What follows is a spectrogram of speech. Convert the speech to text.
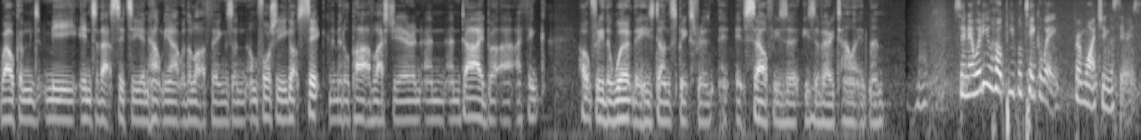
welcomed me into that city and helped me out with a lot of things. And unfortunately, he got sick in the middle part of last year and, and, and died. But uh, I think hopefully the work that he's done speaks for it, itself. He's a, he's a very talented man. So now, what do you hope people take away from watching the series?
